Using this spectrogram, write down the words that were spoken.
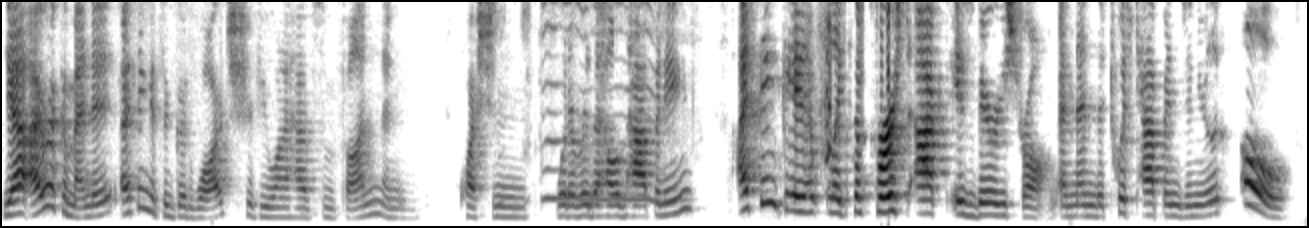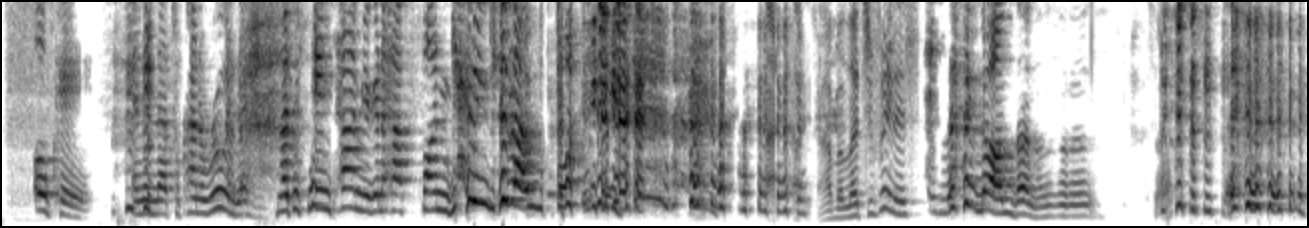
Yeah, I recommend it. I think it's a good watch if you want to have some fun and question whatever the hell's happening. I think it like the first act is very strong, and then the twist happens, and you're like, oh, okay. And then that's what kind of ruins it. But at the same time, you're gonna have fun getting to that point. I, am gonna let you finish. no, I'm done. That's what it is. So.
